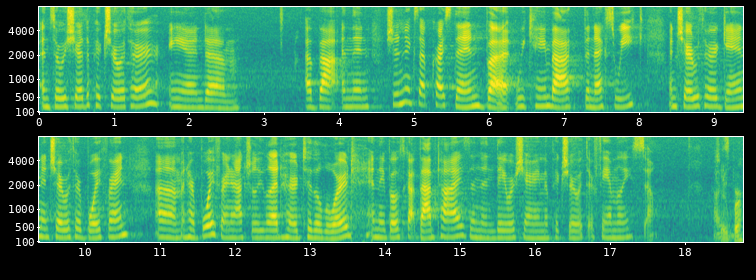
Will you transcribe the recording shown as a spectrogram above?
and so we shared the picture with her, and um, about, and then she didn't accept Christ then, but we came back the next week and shared with her again and shared with her boyfriend. Um, and her boyfriend actually led her to the Lord, and they both got baptized, and then they were sharing the picture with their family. So, Super.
